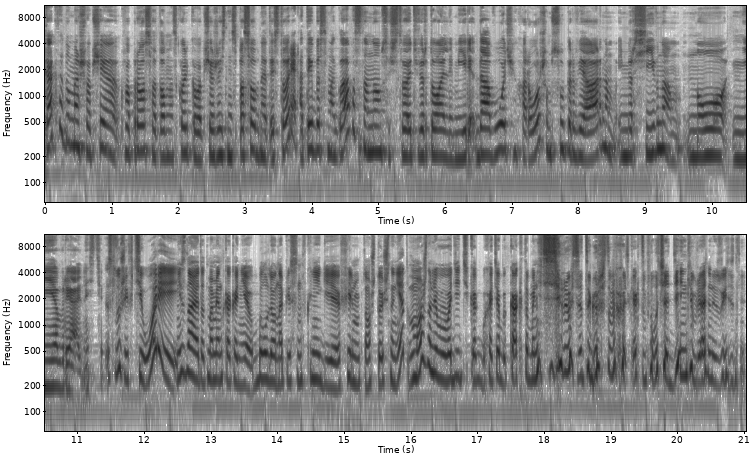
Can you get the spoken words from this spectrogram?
Как ты думаешь вообще к вопросу о том, насколько вообще жизнеспособна эта история? А ты бы смогла в основном существовать в виртуальном мире? Да, в очень хорошем, супер VR-ном, иммерсивном, но не в реальности. Слушай, в теории, не знаю этот момент, как они, был ли он написан в книге, в фильме, потому что точно нет, можно ли выводить как бы хотя бы как как-то монетизировать эту игру, чтобы хоть как-то получать деньги в реальной жизни.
